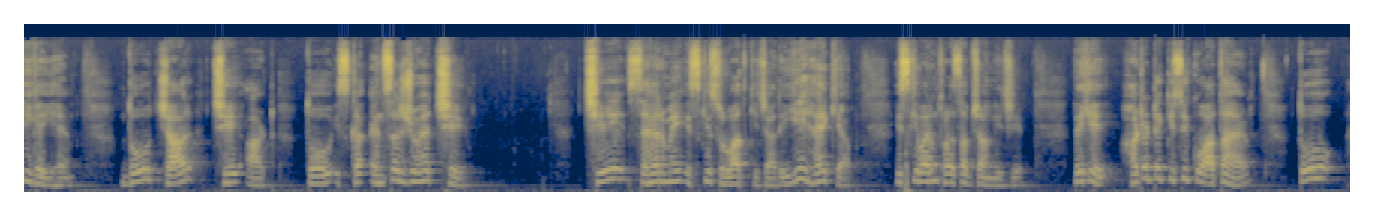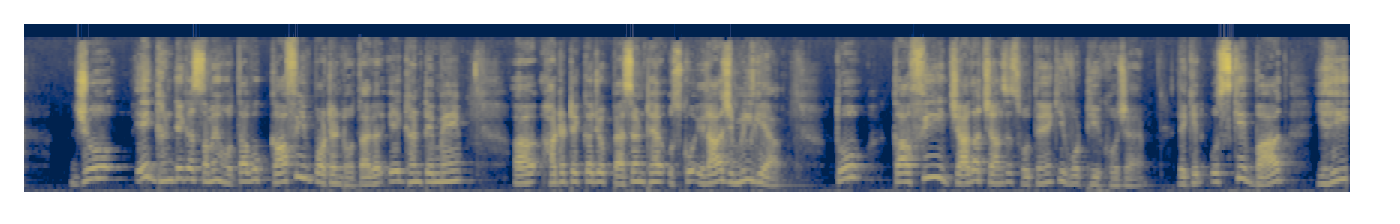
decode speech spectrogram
की गई है? दो, चार छः आठ। तो इसका आंसर जो है छः छः शहर में इसकी शुरुआत की जा रही है। ये है क्या? इसके बारे में थोड़ा सा आप जान लीजिए। देखिए हार्ट अटैक किसी को आता है तो जो एक घंटे का समय होता है, वो काफ़ी इंपॉर्टेंट होता है। अगर एक घंटे में हार्ट अटैक का जो पेशेंट है, उसको इलाज मिल गया तो काफ़ी ज़्यादा चांसेस होते हैं कि वो ठीक हो जाए। लेकिन उसके बाद यही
